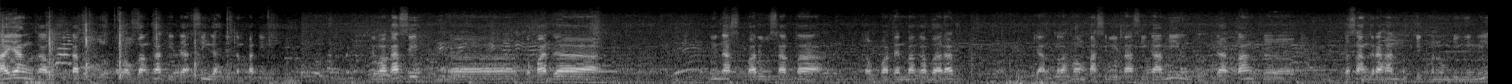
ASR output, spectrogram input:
sayang kalau kita ke Pulau Bangka tidak singgah di tempat ini. Terima kasih eh, kepada Dinas Pariwisata Kabupaten Bangka Barat yang telah memfasilitasi kami untuk datang ke pesanggerahan Bukit Menumbing ini.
